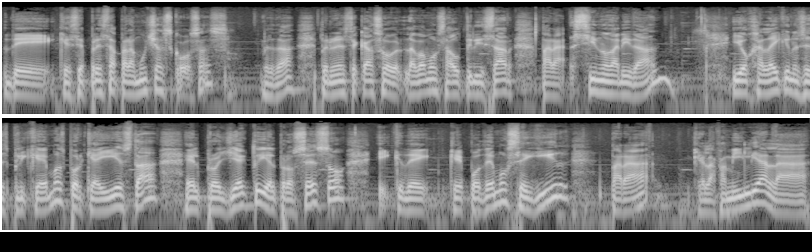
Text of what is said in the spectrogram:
de que se presta para muchas cosas, ¿verdad? Pero en este caso la vamos a utilizar para sinodalidad y ojalá y que nos expliquemos porque ahí está el proyecto y el proceso de que podemos seguir para que la familia, la,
